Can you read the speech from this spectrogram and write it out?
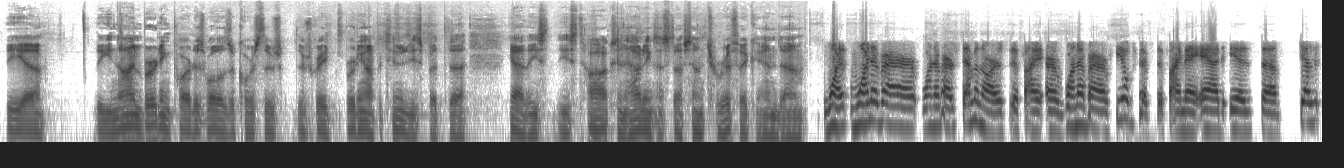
the uh, the non-birding part as well as, of course, there's there's great birding opportunities. But uh, yeah, these these talks and outings and stuff sound terrific. And um, one one of our one of our seminars, if I or one of our field trips, if I may add, is uh,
